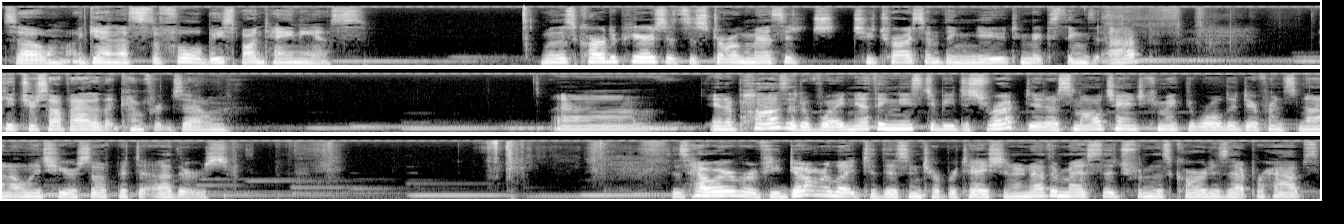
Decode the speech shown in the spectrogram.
So, again, that's the Fool. Be spontaneous. When this card appears, it's a strong message to try something new, to mix things up. Get yourself out of that comfort zone. Um, in a positive way, nothing needs to be disrupted. A small change can make the world a difference, not only to yourself, but to others says, however, if you don't relate to this interpretation, another message from this card is that perhaps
